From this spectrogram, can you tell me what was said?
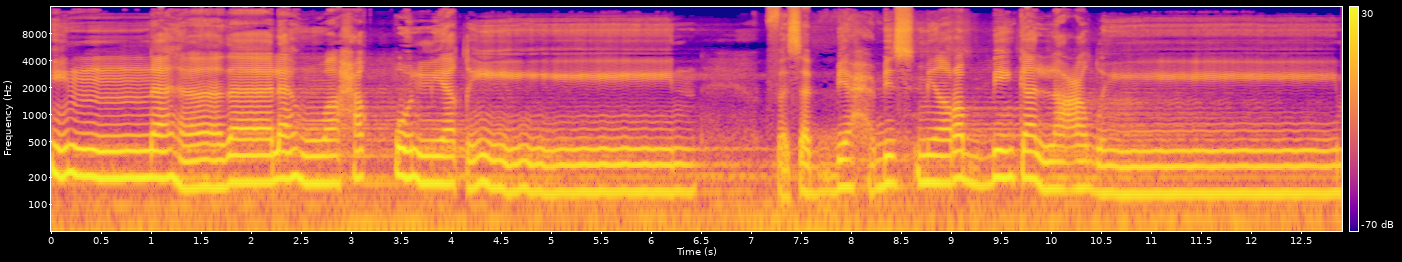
إن هذا لهو حق اليقين فسبح باسم ربك العظيم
